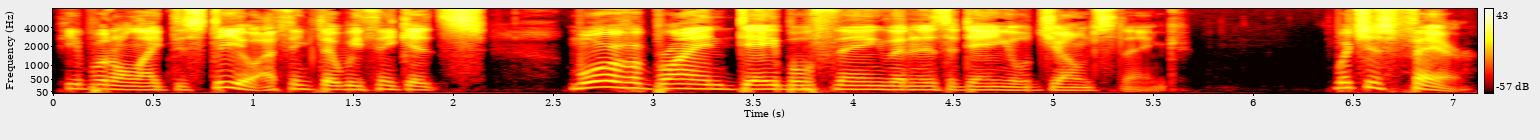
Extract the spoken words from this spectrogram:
people don't like this deal. I think that we think it's more of a Brian Daboll thing than it is a Daniel Jones thing, which is fair.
